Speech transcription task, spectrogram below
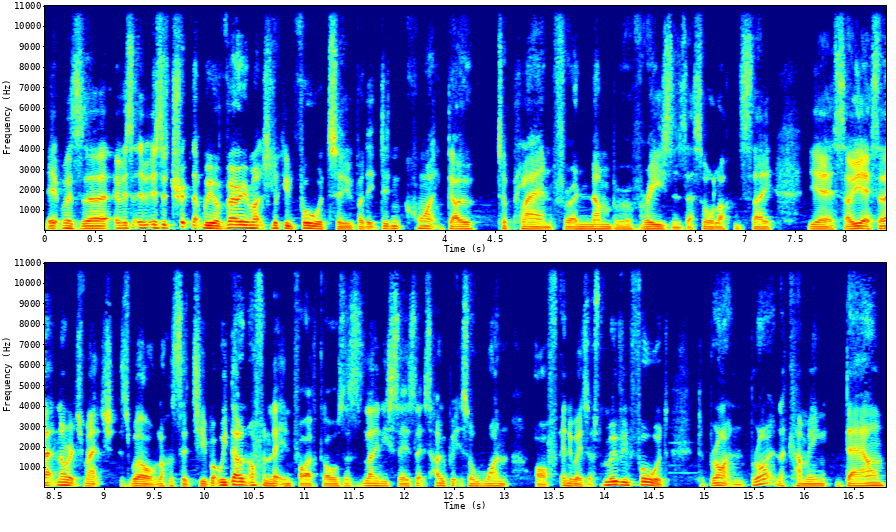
It was uh, it was it was a trip that we were very much looking forward to, but it didn't quite go to plan for a number of reasons. That's all I can say. Yeah, so yeah, so that Norwich match as well, like I said to you, but we don't often let in five goals, as Laney says. Let's hope it's a one-off. Anyways, let's moving forward to Brighton. Brighton are coming down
